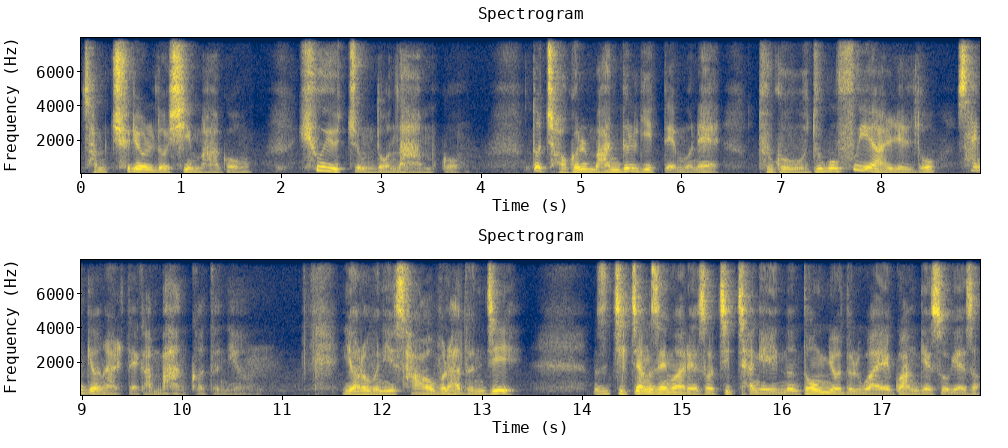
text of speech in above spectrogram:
참 출혈도 심하고 휴유증도 남고 또 적을 만들기 때문에 두고두고 후회할 일도 생겨날 때가 많거든요. 여러분이 사업을 하든지 그래서 직장 생활에서 직장에 있는 동료들과의 관계 속에서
